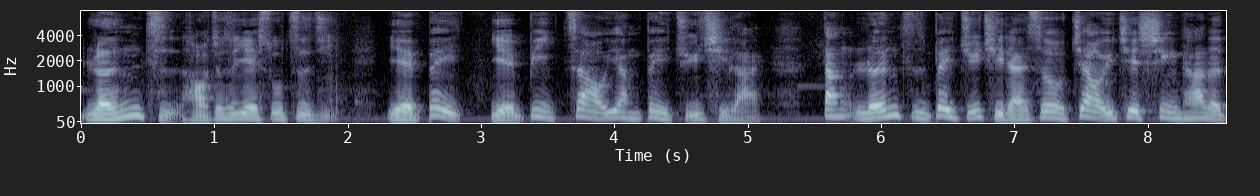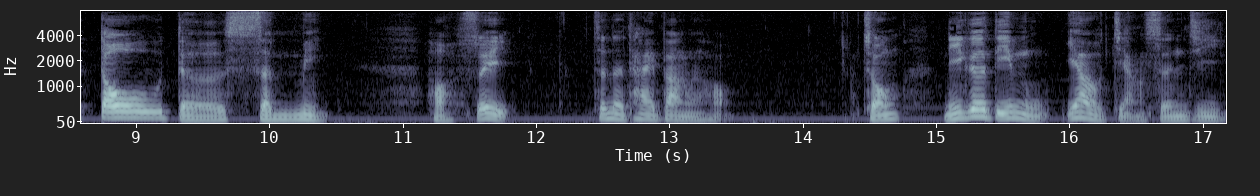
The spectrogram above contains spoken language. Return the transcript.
人子好就是耶稣自己，也被也必照样被举起来。当人子被举起来的时候，叫一切信他的都得生命。好，所以真的太棒了哈！从尼哥底母要讲神机。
